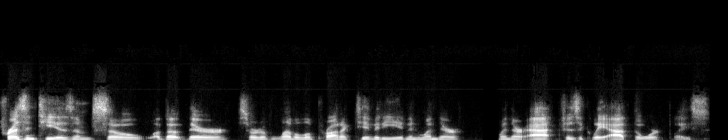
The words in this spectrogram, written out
presenteeism? So, about their sort of level of productivity, even when they're when they're at physically at the workplace.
